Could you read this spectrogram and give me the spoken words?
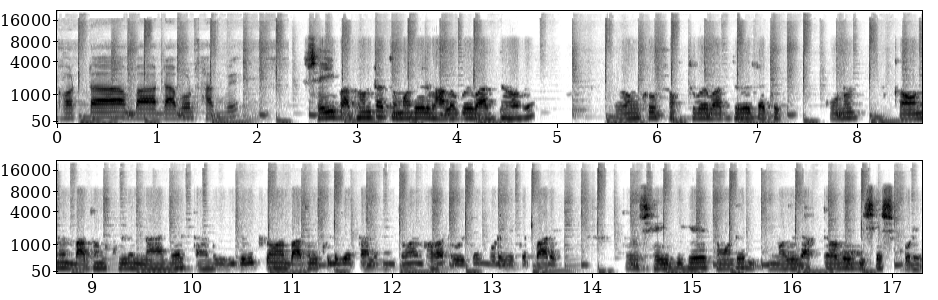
ঘরটা বা ডাবর থাকবে। সেই বাঁধনটা তোমাদের ভালো করে বাঁধতে হবে এবং খুব শক্ত করে বাঁধতে হবে যাতে কোনো কারণে বাঁধন খুলে না যায়। তাহলে যদি তোমার বাঁধন খুলে যায়, তাহলে কিন্তু তোমার ঘর উল্টে পড়ে যেতে পারে। তো সেই দিকে তোমাদের নজর রাখতে হবে বিশেষ করে।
